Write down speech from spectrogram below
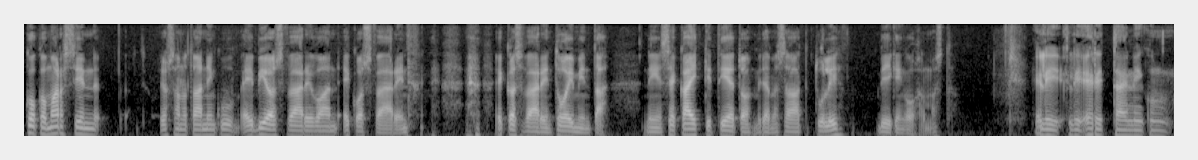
Koko Marsin, jos sanotaan niin kuin, ei biosfääri, vaan ekosfäärin, ekosfäärin toiminta, niin se kaikki tieto, mitä me saatiin, tuli Viking-ohjelmasta. Eli, eli erittäin niin kuin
